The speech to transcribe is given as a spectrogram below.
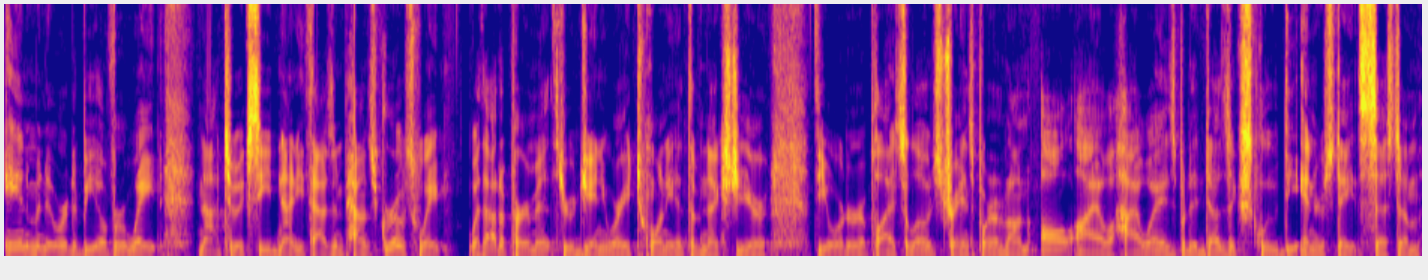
and manure to be overweight, not to exceed 90,000 pounds gross weight, without a permit through January 20th of next year. The order applies to loads transported on all Iowa highways, but it does exclude the interstate system.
